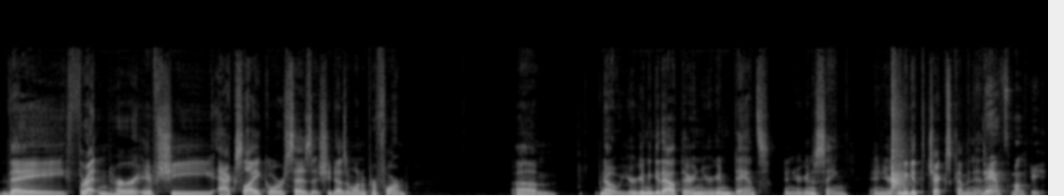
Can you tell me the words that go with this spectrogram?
They threaten her if she acts like or says that she doesn't want to perform. Um, no, you're going to get out there and you're going to dance and you're going to sing and you're going to get the checks coming in. dance monkey.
